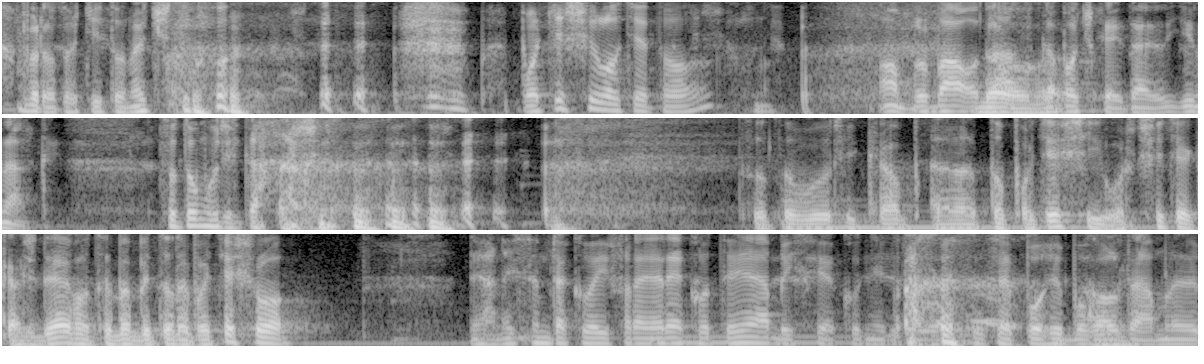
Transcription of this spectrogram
proto ti to nečtu. Potěšilo tě to? No, no blbá otázka, no. počkej, ne, jinak. Co tomu říkáš? Co tomu říkám? E, to potěší určitě každého, tebe by to nepotěšilo? Já nejsem takový frajer jako ty, abych jako někde se pohyboval tamhle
